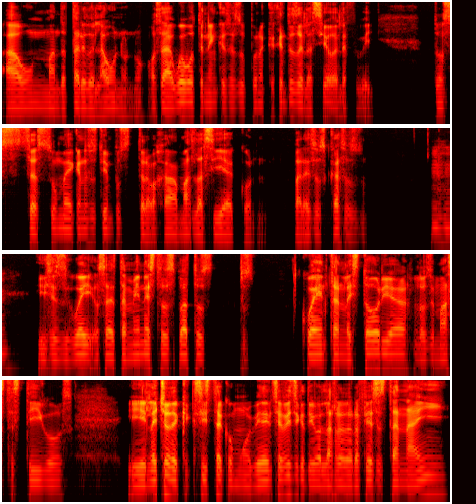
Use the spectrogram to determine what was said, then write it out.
a un mandatario de la ONU, ¿no? O sea, a huevo tenían que se supone que agentes de la CIA o del FBI. Entonces se asume que en esos tiempos trabajaba más la CIA con, para esos casos. Y dices, güey, o sea, también estos vatos pues, cuentan la historia, los demás testigos, y el hecho de que exista como evidencia física, digo, las radiografías están ahí,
